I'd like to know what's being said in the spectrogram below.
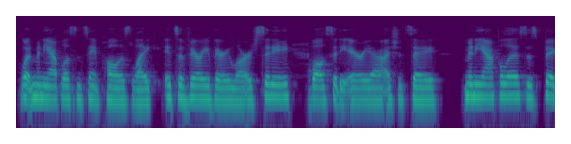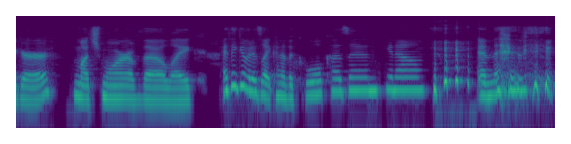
what Minneapolis and St. Paul is like. It's a very, very large city. Well, city area, I should say. Minneapolis is bigger, much more of the like, I think of it as like kind of the cool cousin, you know? and then.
